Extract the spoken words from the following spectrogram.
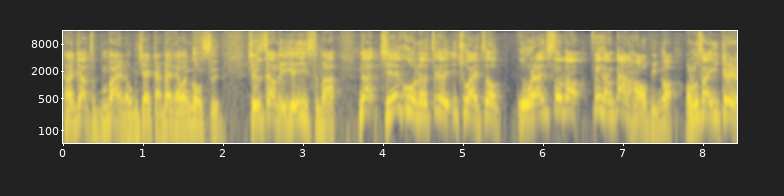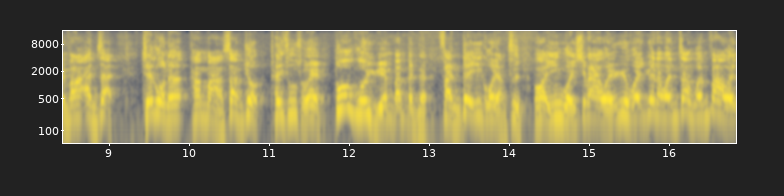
台湾价值不卖了，我们现在改卖台湾共识，就是这样的一个意思吗？那结果呢？这个一出来之后，果然受到非常大的好评哦，网络上一堆人帮他按赞。结果呢，他马上就推出所谓多国语言版本的反对一国两制，包括英文、西班牙文、日文、越南文、藏文、法文、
